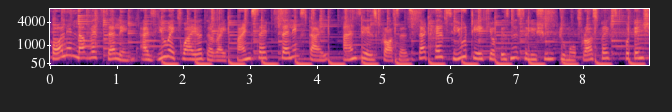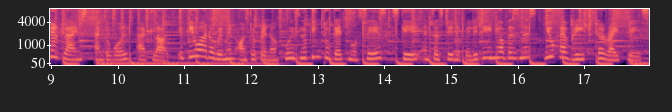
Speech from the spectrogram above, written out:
Fall in love with selling as you acquire the right mindset, selling style, and sales process that helps you take your business solution to more prospects, potential clients, and the world at large. If you are a women entrepreneur who is looking to get more sales, scale, and sustainability in your business, you have reached the right place.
